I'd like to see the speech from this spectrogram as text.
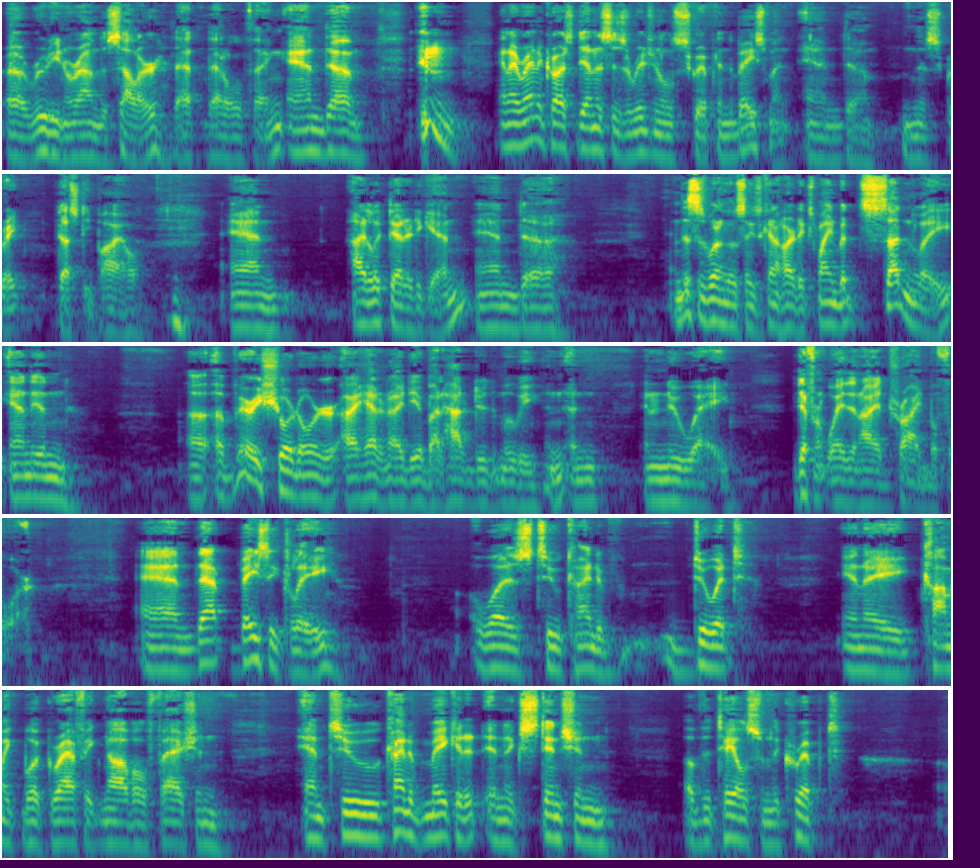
uh, rooting around the cellar, that, that old thing, and um, and I ran across Denis's original script in the basement, and um, in this great dusty pile, and I looked at it again, and uh, and this is one of those things kind of hard to explain, but suddenly and in a, a very short order, I had an idea about how to do the movie in, in, in a new way, different way than I had tried before, and that basically was to kind of do it in a comic book graphic novel fashion and to kind of make it an extension of the Tales from the Crypt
